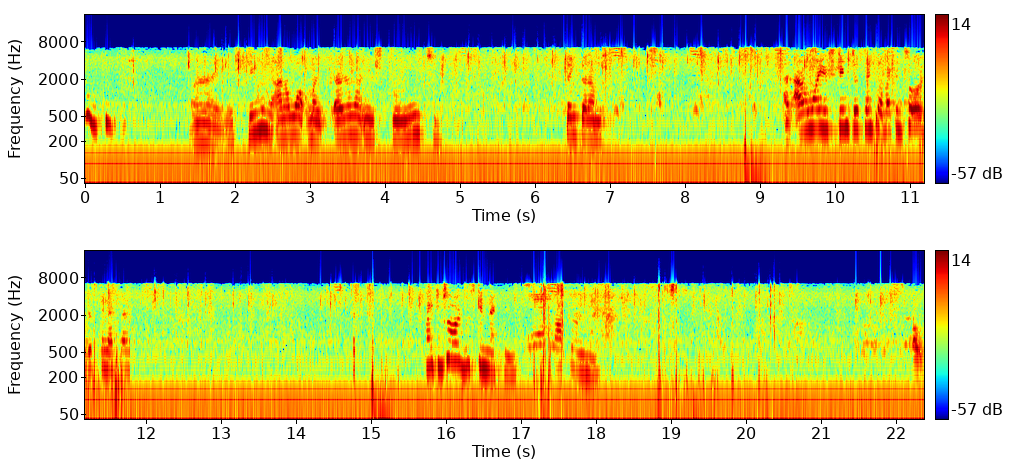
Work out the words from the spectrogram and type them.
Alright, you're streaming. I don't want my, I don't want your screen to think that I'm, and I don't want your stream to think that my controller just disconnected. Controller disconnected. Stop doing this. Oh.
